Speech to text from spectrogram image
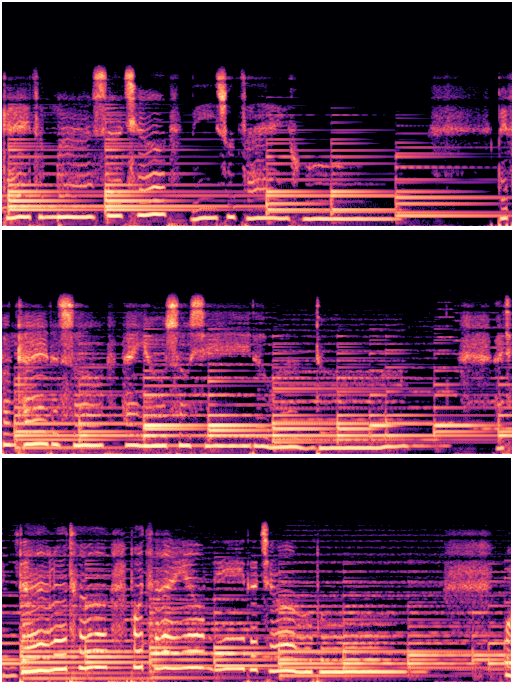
该怎么奢求你说在乎？放开的手，还有熟悉的温度。爱情的路途不再有你的脚步，我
